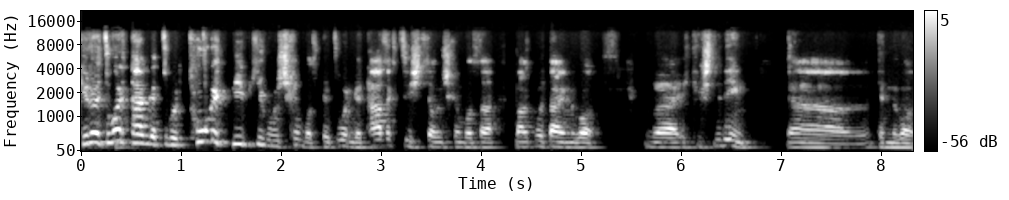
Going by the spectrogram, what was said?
Хэрвээ зүгээр та ингээд зүгээр түүгээд библийг унших юм бол тэ зүгээр ингээд таалагдсан ишлээ унших юм бол магадгүй та нөгөө итгэгчнэрийн тэр нөгөө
